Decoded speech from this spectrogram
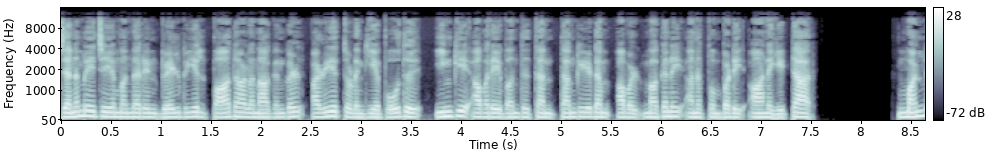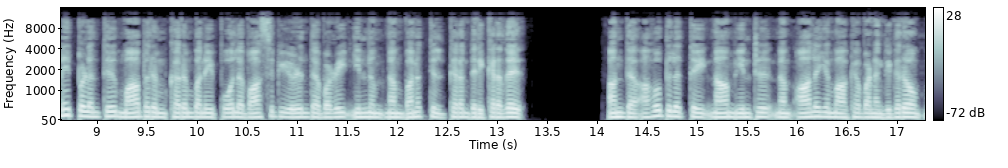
ஜனமேஜய மன்னரின் வேள்வியில் பாதாள நாகங்கள் அழியத் தொடங்கிய போது இங்கே அவரை வந்து தன் தங்கையிடம் அவள் மகனை அனுப்பும்படி ஆணையிட்டார். மண்ணைப் பிளந்து மாபெரும் கரும்பனைப் போல வாசுகி எழுந்த வழி இன்னும் நம் வனத்தில் திறந்திருக்கிறது. அந்த அகோபிலத்தை நாம் இன்று நம் ஆலயமாக வணங்குகிறோம்.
